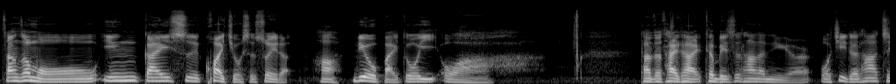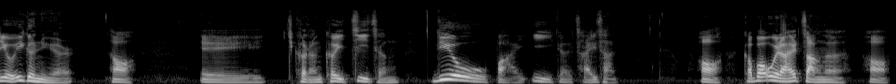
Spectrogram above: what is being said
张忠谋应该是快九十岁了，哈、哦，六百多亿，哇！他的太太，特别是他的女儿，我记得他只有一个女儿，哈、哦，诶，可能可以继承六百亿的财产，哦，搞不好未来还涨呢，哈、哦。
